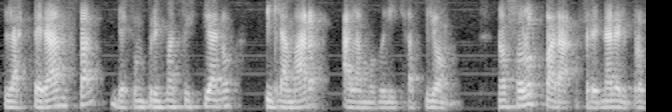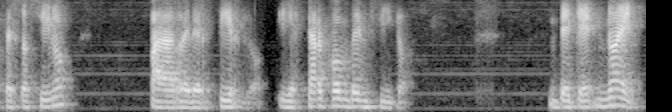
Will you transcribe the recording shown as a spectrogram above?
la esperanza desde un prisma cristiano y llamar a la movilización no solo para frenar el proceso, sino para revertirlo y estar convencido de que no hay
